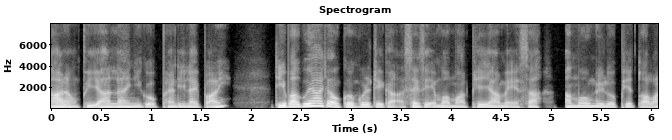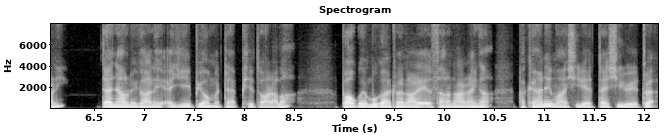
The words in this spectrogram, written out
9000 PR လိုင်းကြီးကိုဖန်တီးလိုက်ပါတယ်။ဒီပေါက်ကွဲအားကြောင့်ကွန်ကရစ်တွေကအစိမ့်စိမ့်အမောင်မှာဖြစ်ရမယ့်အစားအမုံတွေလိုဖြစ်သွားပါတယ်။တန်ကြောင်းတွေကလည်းအရေးပြောမတက်ဖြစ်သွားတာပါ။ ပေါက်ကွဲမှုကထွက်လာတဲ့အစားအနာတိုင်းကအခန်းထဲမှာရှိတဲ့တက်ရှိတွေအတွက်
